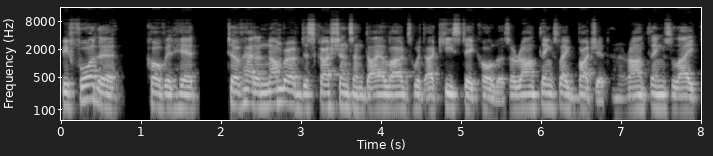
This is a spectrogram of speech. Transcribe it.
before the COVID hit to have had a number of discussions and dialogues with our key stakeholders around things like budget and around things like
